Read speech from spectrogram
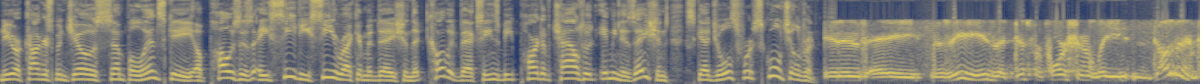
New York Congressman Joe Sempolinski opposes a CDC recommendation that COVID vaccines be part of childhood immunization schedules for school children. It is a disease that disproportionately doesn't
